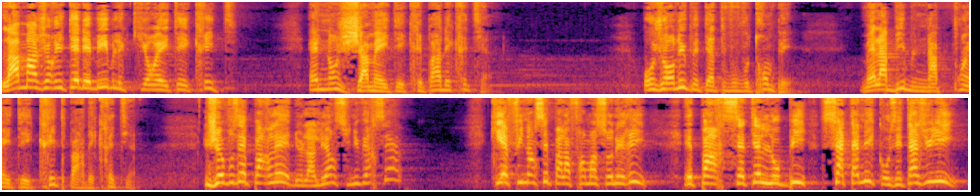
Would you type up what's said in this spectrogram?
La majorité des Bibles qui ont été écrites elles n'ont jamais été écrites par des chrétiens. Aujourd'hui, peut-être vous vous trompez, mais la Bible n'a point été écrite par des chrétiens. Je vous ai parlé de l'Alliance universelle, qui est financée par la franc-maçonnerie et par certains lobbies sataniques aux États-Unis.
